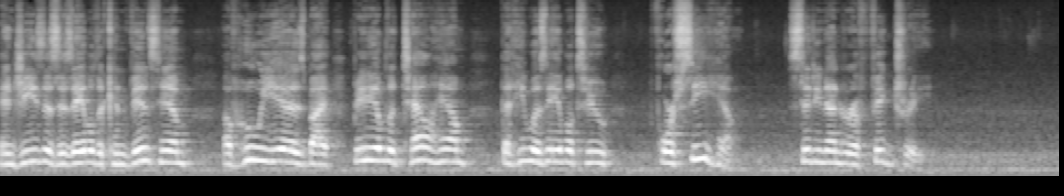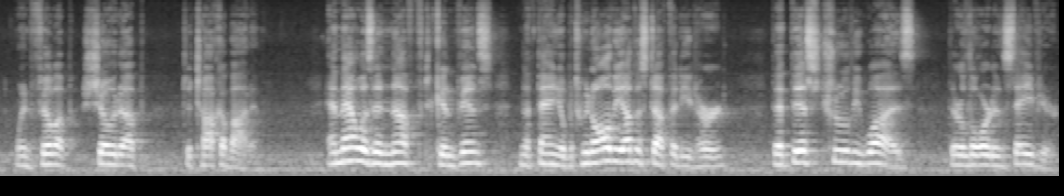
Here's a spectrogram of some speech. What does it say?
and Jesus is able to convince him of who he is by being able to tell him that he was able to foresee him sitting under a fig tree when Philip showed up to talk about him. And that was enough to convince Nathanael, between all the other stuff that he'd heard, that this truly was their Lord and Savior.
